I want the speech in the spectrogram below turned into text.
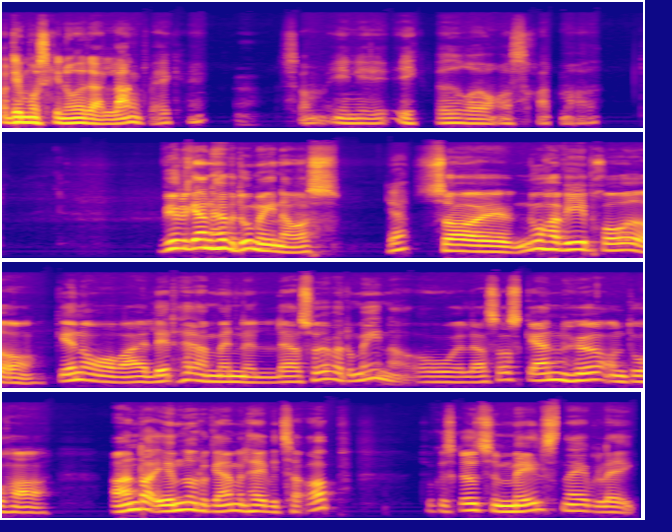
Og det er måske noget, der er langt væk, ikke? Ja. som egentlig ikke vedrører os ret meget. Vi vil gerne høre, hvad du mener også. Ja. Så øh, nu har vi prøvet at genoverveje lidt her, men øh, lad os høre, hvad du mener, og øh, lad os også gerne høre, om du har andre emner, du gerne vil have, vi tager op. Du kan skrive til mailsnabelag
